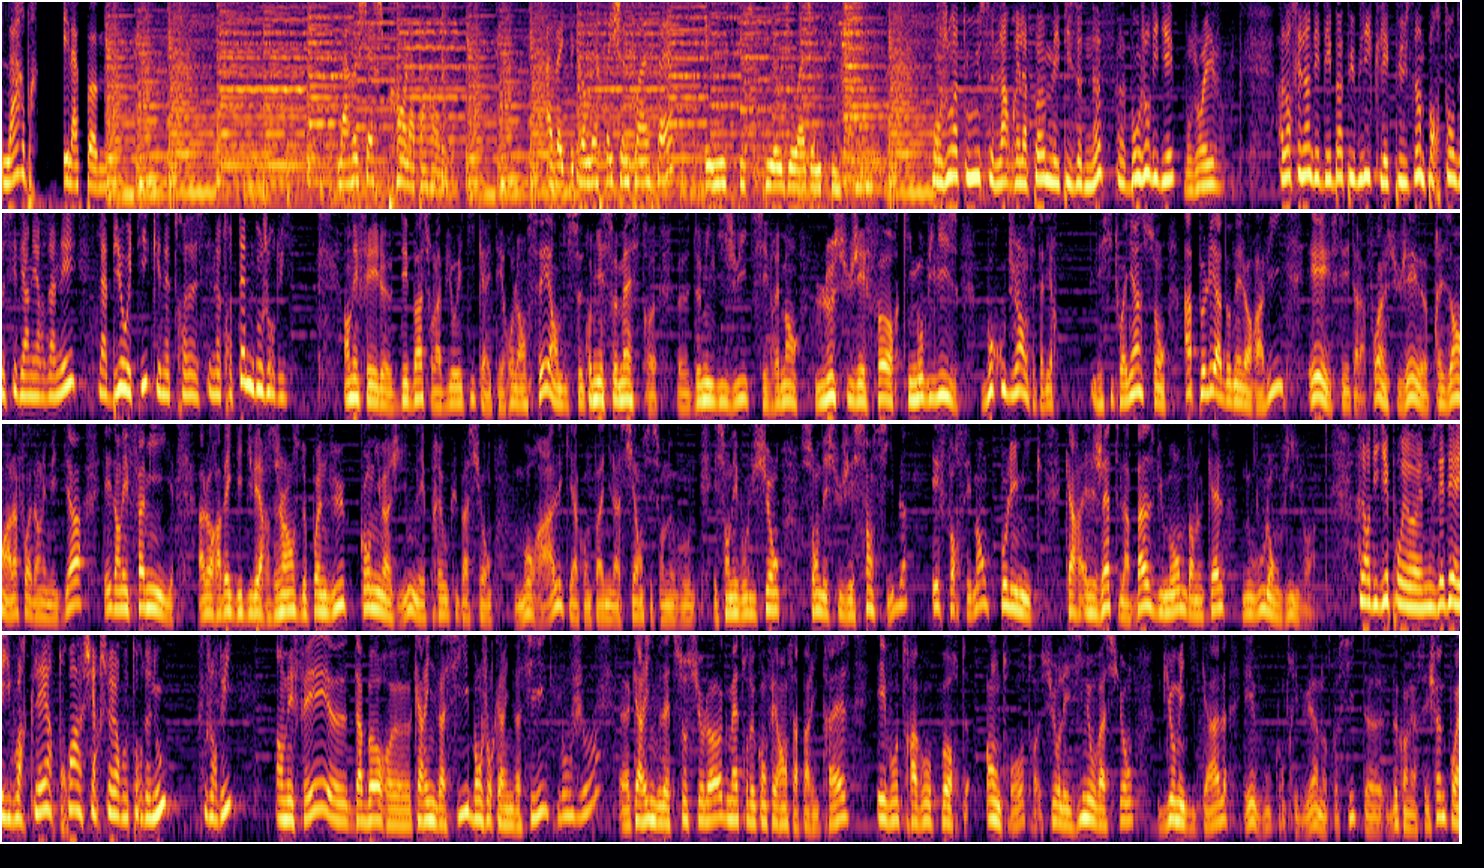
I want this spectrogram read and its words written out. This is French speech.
L'arbre et la pomme. La recherche prend la parole. Avec TheConversation.fr et Moustique The Audio Agency. Bonjour à tous, L'arbre et la pomme, épisode 9. Euh, Bonjour Didier. Bonjour Yves. Alors c'est l'un des débats publics les plus importants de ces dernières années. La bioéthique est notre, c'est notre thème d'aujourd'hui. En effet, le débat sur la bioéthique a été relancé. En ce premier semestre euh, 2018, c'est vraiment le sujet fort qui mobilise beaucoup de gens, c'est-à-dire les citoyens sont appelés à donner leur avis et c'est à la fois un sujet euh, présent à la fois dans les médias et dans les familles. Alors avec des divergences de points de vue qu'on imagine, les préoccupations morales qui accompagnent la science et son, et son évolution sont des sujets sensibles et forcément polémiques car elles jettent la base du monde dans lequel nous voulons vivre. Alors Didier, pour euh, nous aider à y voir clair, trois chercheurs autour de nous aujourd'hui. En effet, euh, d'abord euh, Karine Vassy. Bonjour Karine Vassy. Bonjour. Euh, Karine, vous êtes sociologue, maître de conférence à Paris 13 et vos travaux portent, entre autres, sur les innovations biomédicales et vous contribuez à notre site euh, theconversation.fr.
